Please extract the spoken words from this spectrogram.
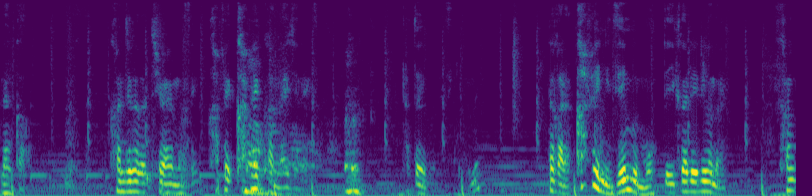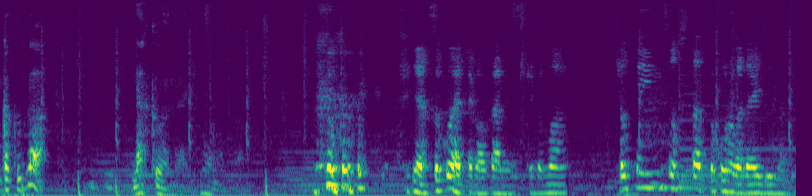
なんか感じ方違いません？カフェカフェ感ないじゃないですか。例えばですけどね。だからカフェに全部持っていかれるような感覚がなくはない。そうなんだいやそこやったかわかんないですけどまあ拠点としたところが大事なんで。っ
